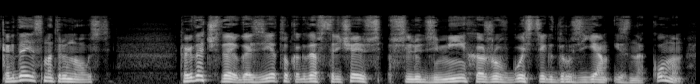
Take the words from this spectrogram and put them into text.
Когда я смотрю новости, когда читаю газету, когда встречаюсь с людьми, хожу в гости к друзьям и знакомым –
